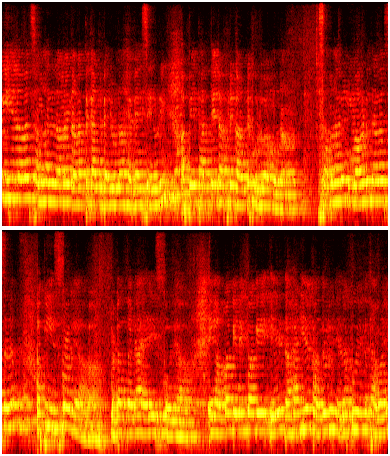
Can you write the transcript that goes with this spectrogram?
ගිහිල්ලවත් සමහර ළමයි නවත්ත ගන්න බැරි වුණා. හැබැයි සෙනුරි අපේ තත්ත්වයට අපිට ගන්න පුළුවන් වුණා. සමහර නිවාඩු දවස්වල අපි ඉස්කෝලේ ආවා. මටත් වඩා ඇය ඉස්කෝලේ ආවා. ඒ අම්මා කෙනෙක් වගේ ඒ දහඩිය කඳුළු හෙලපු එක තමයි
